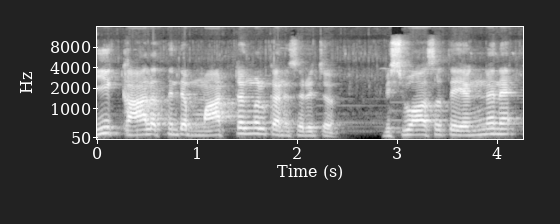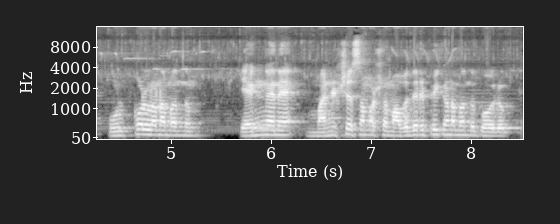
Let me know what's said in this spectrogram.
ഈ കാലത്തിന്റെ മാറ്റങ്ങൾക്കനുസരിച്ച് വിശ്വാസത്തെ എങ്ങനെ ഉൾക്കൊള്ളണമെന്നും എങ്ങനെ മനുഷ്യ സമക്ഷം അവതരിപ്പിക്കണമെന്ന് പോലും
